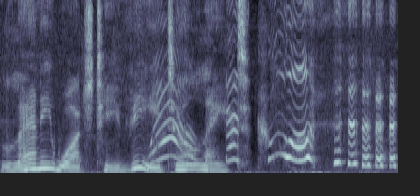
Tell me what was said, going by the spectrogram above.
Lani watched TV till late. That's Cool.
